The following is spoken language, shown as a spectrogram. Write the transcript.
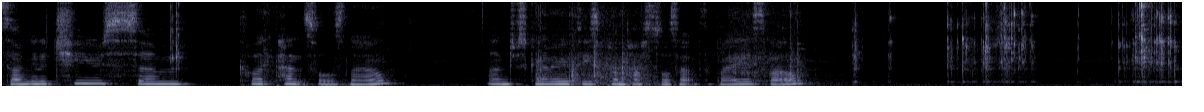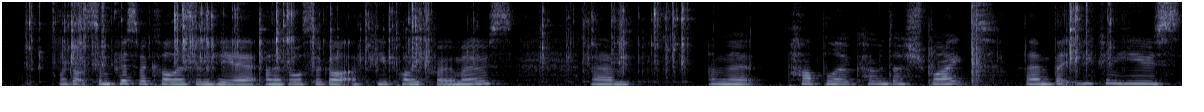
so I'm going to choose some coloured pencils now. I'm just going to move these pan pastels out of the way as well. I've got some Prismacolors in here and I've also got a few polychromos um, and the Pablo Caran d'Ache White um, but you can use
